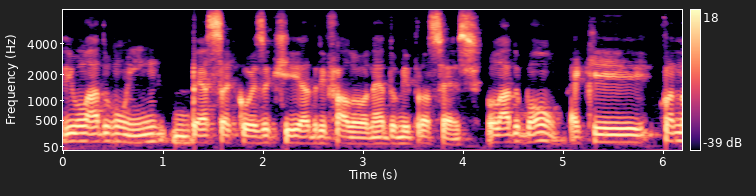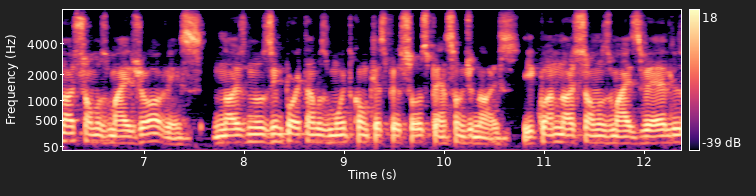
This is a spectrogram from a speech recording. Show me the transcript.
e um lado ruim dessa coisa que a Adri falou, né, do me processe. O lado bom é que quando nós somos mais jovens, nós nos importamos muito com o que as pessoas pensam de nós. E quando nós somos mais velhos,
